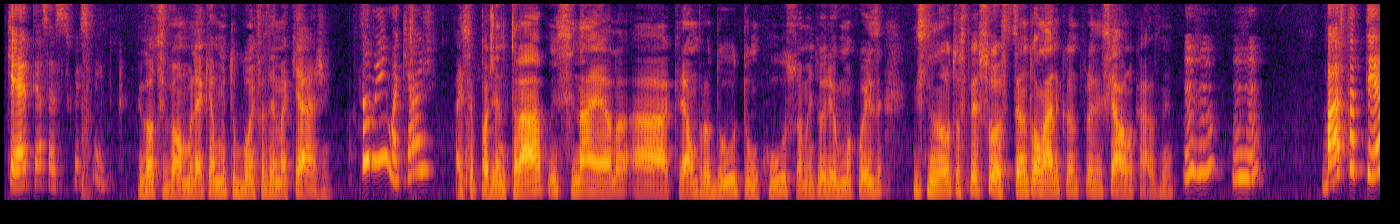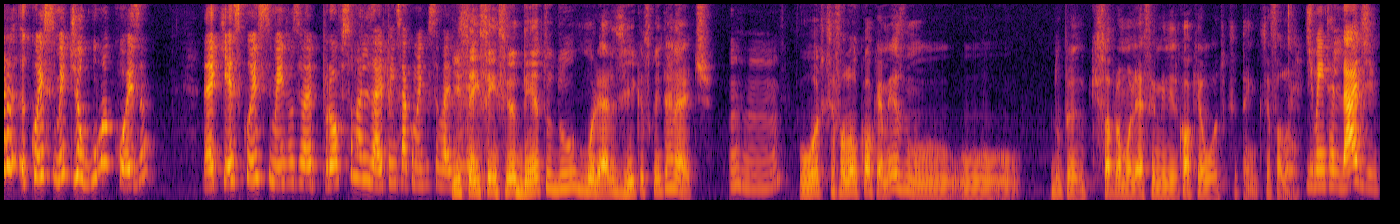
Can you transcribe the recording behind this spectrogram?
quer ter acesso a esse conhecimento. Igual você vê uma mulher que é muito boa em fazer maquiagem. Também, maquiagem. Aí você pode entrar, ensinar ela a criar um produto, um curso, uma mentoria, alguma coisa, ensinando outras pessoas, tanto online quanto presencial, no caso, né? Uhum. Uhum. Basta ter conhecimento de alguma coisa, né? Que esse conhecimento você vai profissionalizar e pensar como é que você vai viver. Isso aí você ensina dentro do Mulheres Ricas com a Internet. Uhum. O outro que você falou, qual que é mesmo? O, do, que só para mulher feminina, qual que é o outro que você tem, que você falou? De mentalidade?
